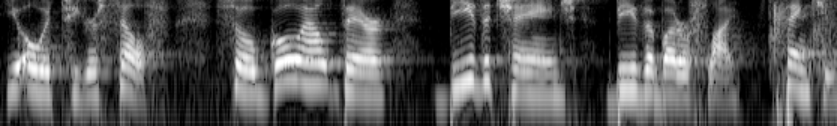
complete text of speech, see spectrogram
you owe it to yourself. So go out there, be the change, be the butterfly. Thank you.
